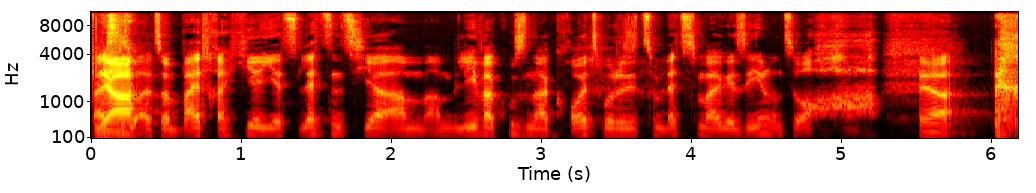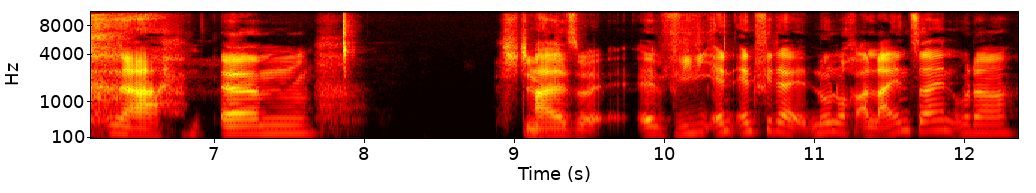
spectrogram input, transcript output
Weißt ja. du, also ein Beitrag hier jetzt letztens hier am, am Leverkusener Kreuz wurde sie zum letzten Mal gesehen und so. Oh. Ja. Na, ähm. Stimmt. Also, äh, wie, ent, entweder nur noch allein sein oder.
